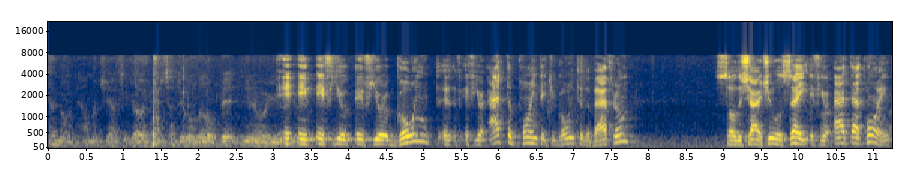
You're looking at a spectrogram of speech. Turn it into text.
Depends on how much you have to go. If you just have to go a little bit, you know. You, If, if you if you're going if, if you're at the point that you're going to the bathroom, so the Sharachu will say if you're at that point,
